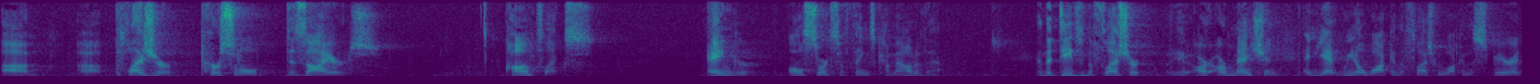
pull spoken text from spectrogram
um, uh, pleasure, personal desires, conflicts, anger, all sorts of things come out of that. And the deeds of the flesh are, are, are, mentioned, and yet we don't walk in the flesh, we walk in the Spirit.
